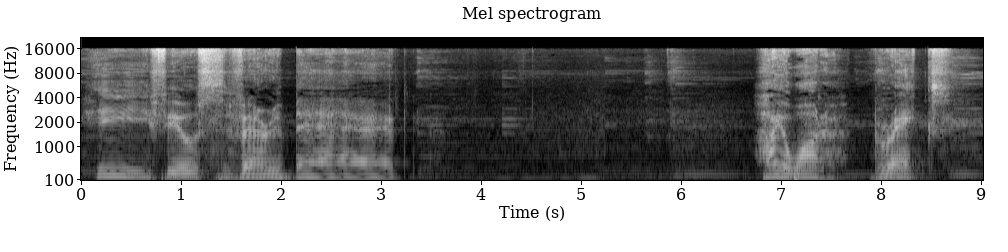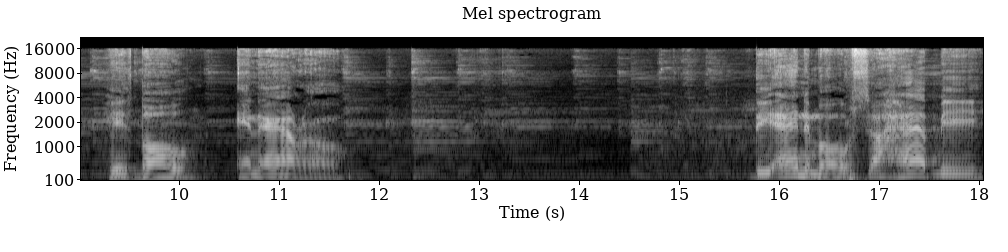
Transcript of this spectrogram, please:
He feels very bad. Hiawatha breaks his bow and arrow. The animals are happy.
